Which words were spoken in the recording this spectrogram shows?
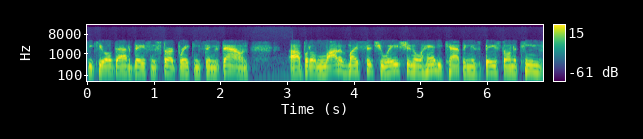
SDQL database and start breaking things down. Uh, but a lot of my situational handicapping is based on a team's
